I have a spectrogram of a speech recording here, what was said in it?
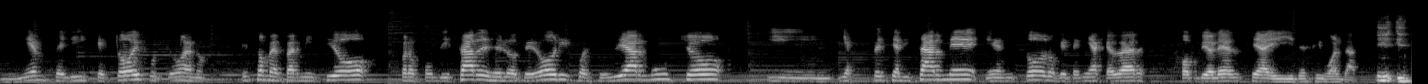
bien feliz que estoy porque bueno, eso me permitió profundizar desde lo teórico, estudiar mucho y, especializarme en todo lo que tenía que ver con violencia y desigualdad. ¿Y,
